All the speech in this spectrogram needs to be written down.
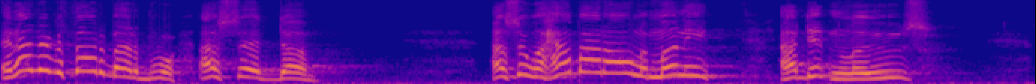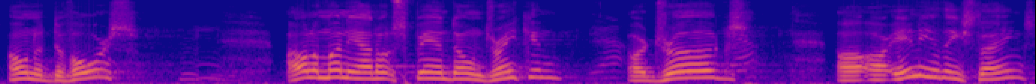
And I never thought about it before. I said, uh, I said, well, how about all the money I didn't lose on a divorce? All the money I don't spend on drinking or drugs or, or any of these things.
